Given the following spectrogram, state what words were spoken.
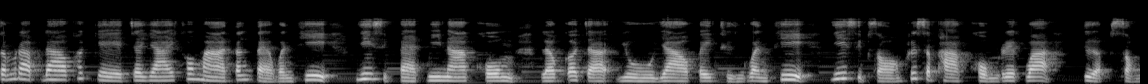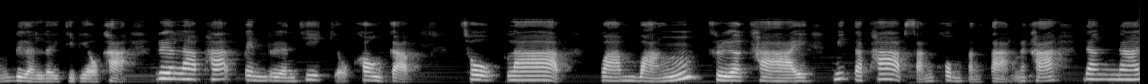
สำหรับดาวพระเกตจะย้ายเข้ามาตั้งแต่วันที่ 28 มีนาคม แล้วก็จะอยู่ยาวไปถึงวันที่ 22 พฤษภาคมเรียกว่าเกือบ 2 เดือนเลยทีเดียวค่ะ เรือนลาภะเป็นเรือนที่เกี่ยวข้องกับ โชคลาภความหวัง เครือข่าย มิตรภาพสังคมต่างๆนะคะ ดังนั้น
